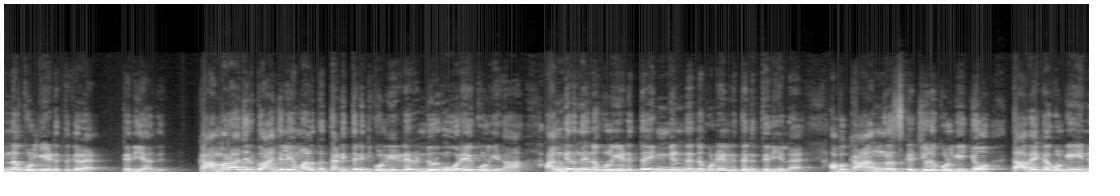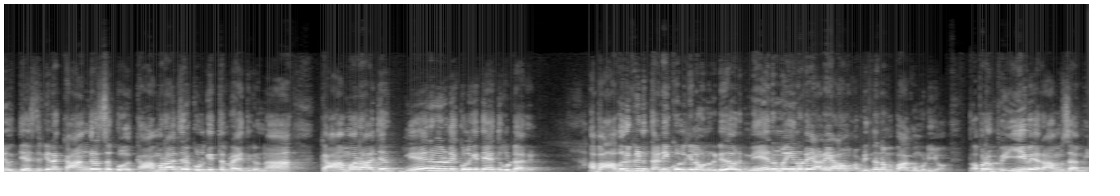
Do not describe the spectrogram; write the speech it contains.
என்ன கொள்கை எடுத்துக்கிற? தெரியாது. காமராஜருக்கும் அஞ்சலி அம்மாளுக்கும் தனித்தனி கொள்கை கிடையாது. ரெண்டு பேருக்கும் ஒரே கொள்கை தான். அங்கேருந்து என்ன கொள்கை எடுத்த? இங்கேருந்து என்ன கொள்கை எடுத்தேன்னு தெரியல. அப்போ காங்கிரஸ் கட்சியோட கொள்கைக்கும் தாவேக்கா கொள்கையும் என்ன வித்தியாசம் இருக்குன்னா காங்கிரஸ் காமராஜர் கொள்கை தலைவராக ஏற்றுக்கணும்னா காமராஜர் நேருவருடைய கொள்கை தான் ஏற்றுக்கொண்டாரு அப்போ அவருக்குன்னு தனி கொள்கையில் ஒன்று கிடையாது. அவர் நேர்மையினுடைய அடையாளம் அப்படின்னு தான் நம்ம பார்க்க முடியும். அப்புறம் இப்போ ஈவே ராமசாமி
